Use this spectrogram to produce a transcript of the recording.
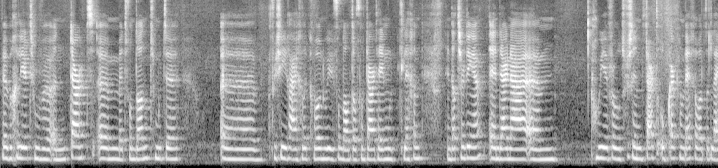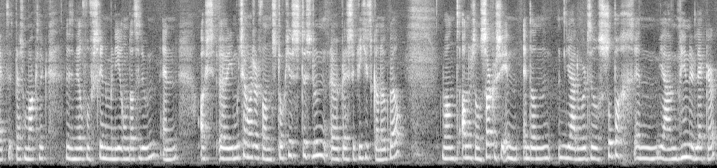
We hebben geleerd hoe we een taart ehm, met fondant moeten eh, versieren eigenlijk. Gewoon hoe je fondant over een taart heen moet leggen en dat soort dingen. En daarna ehm, hoe je bijvoorbeeld verschillende taarten op elkaar kan leggen. Want het lijkt best wel makkelijk. Er zijn heel veel verschillende manieren om dat te doen. En als, eh, je moet zeg maar een soort van stokjes tussen doen. Eh, plastic rietjes kan ook wel. Want anders dan zakken ze in en dan, ja, dan wordt het heel soppig en ja, minder lekker.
